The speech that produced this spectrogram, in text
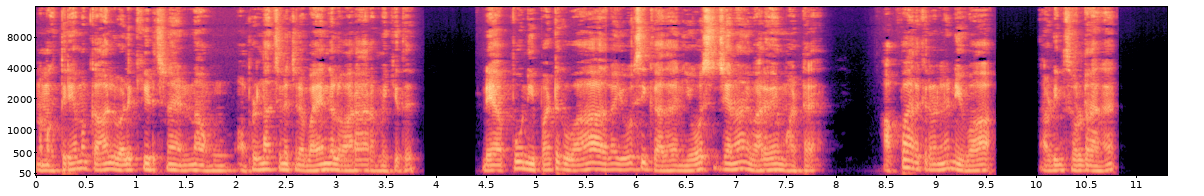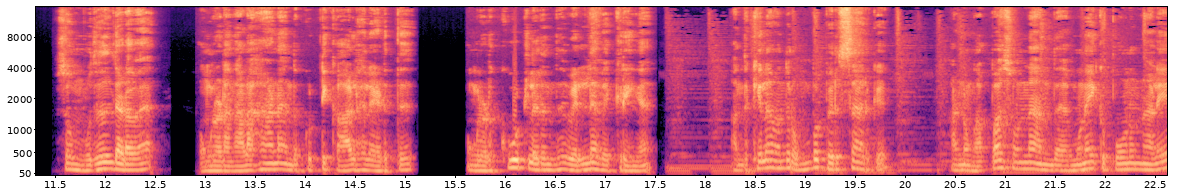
நமக்கு தெரியாமல் கால் வலுக்கிடுச்சுன்னா என்ன ஆகும்? அப்படிலாம் சின்ன சின்ன பயங்கள் வர ஆரம்பிக்குது. டே அப்போ நீ பாட்டுக்கு வா அதெல்லாம் யோசிக்காத. நீ யோசிச்சேன்னா நீ வரவே மாட்டேன் அப்பா இருக்கிறனால நீ வா அப்படின்னு சொல்கிறாங்க ஸோ முதல் தடவை உங்களோட அந்த அழகான அந்த குட்டி கால்களை எடுத்து உங்களோட கூட்டில் இருந்து வெளில வைக்கிறீங்க. அந்த கிளை வந்து ரொம்ப பெருசாக இருக்குது அண்ட் உங்கள் அப்பா சொன்ன அந்த முனைக்கு போகணுன்னாலே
